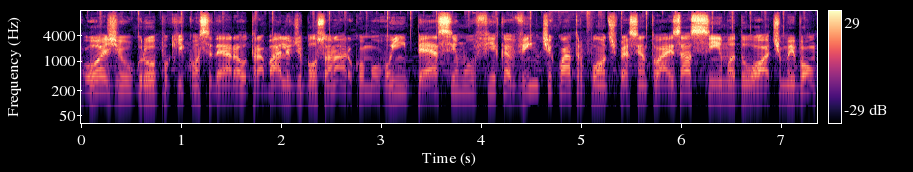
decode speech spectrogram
Hoje, o grupo que considera o trabalho de Bolsonaro como ruim e péssimo fica 24 pontos percentuais acima do ótimo e bom.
